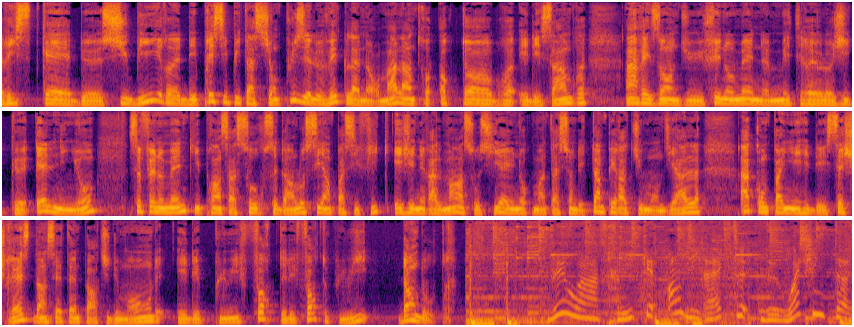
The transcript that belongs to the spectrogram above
risquait de subir des précipitations plus élevées la normale entre octobre et décembre en raison du phénomène météorologique El Niño. Ce phénomène qui prend sa source dans l'océan Pacifique est généralement associé à une augmentation des températures mondiales accompagnée des sécheresses dans certaines parties du monde et des pluies fortes, des fortes pluies dans d'autres. VOA Afrique en direct de Washington.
